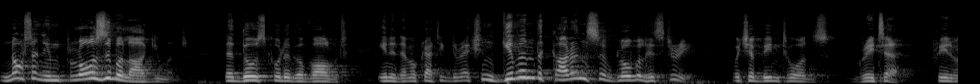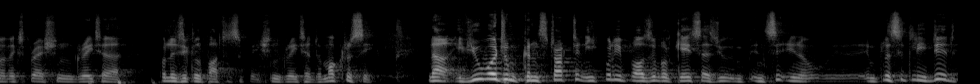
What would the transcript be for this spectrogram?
not an implausible argument that those could have evolved in a democratic direction, given the currents of global history, which have been towards greater freedom of expression, greater political participation, greater democracy. Now, if you were to construct an equally plausible case, as you, you know, implicitly did,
